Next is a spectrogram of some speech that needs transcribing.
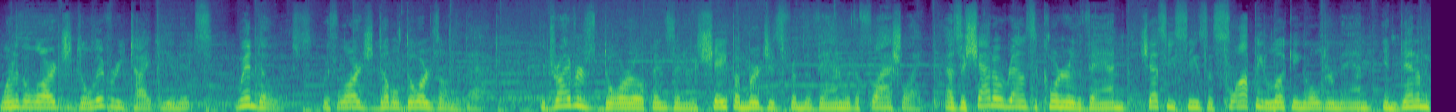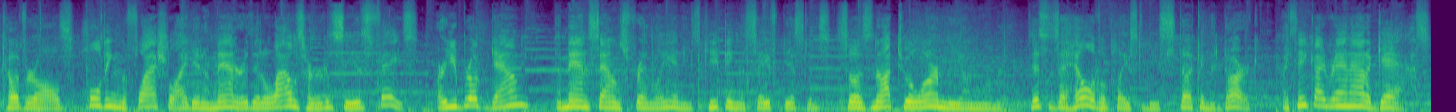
one of the large delivery type units, windowless, with large double doors on the back. The driver's door opens and a shape emerges from the van with a flashlight. As a shadow rounds the corner of the van, Jesse sees a sloppy looking older man in denim coveralls holding the flashlight in a manner that allows her to see his face. Are you broke down? The man sounds friendly and he's keeping a safe distance so as not to alarm the young woman. This is a hell of a place to be stuck in the dark. I think I ran out of gas.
